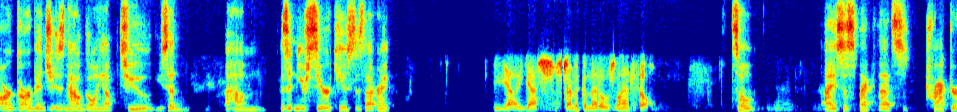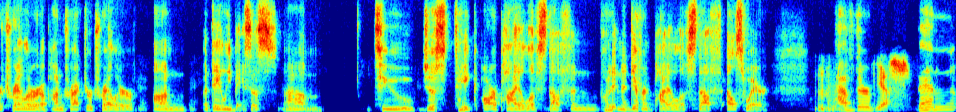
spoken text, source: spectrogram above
Our garbage is now going up to, you said, um, is it near Syracuse? Is that right? Yeah, yes, Seneca Meadows landfill. So I suspect that's tractor trailer upon tractor trailer on a daily basis um, to just take our pile of stuff and put it in a different pile of stuff elsewhere. Have there yes. been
